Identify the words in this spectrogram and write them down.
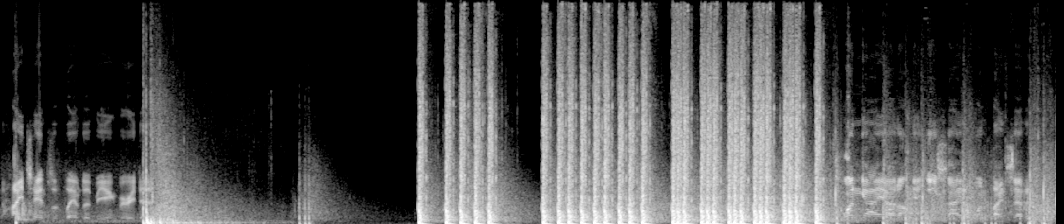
High chance of Lambda being very dead. One guy out on the east side of 157.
